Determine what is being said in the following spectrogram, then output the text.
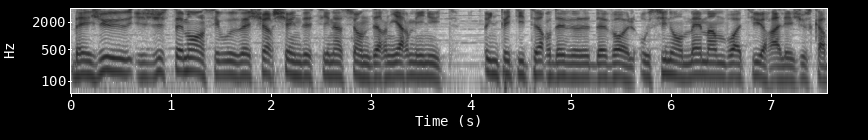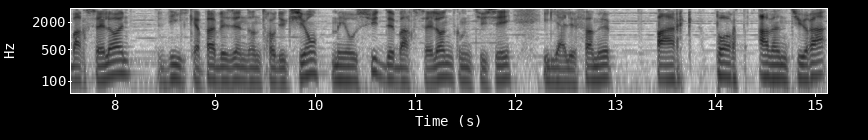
Ben, ju- justement, si vous cherchez une destination de dernière minute, une petite heure de, vol, ou sinon même en voiture, aller jusqu'à Barcelone, ville qui n'a pas besoin d'introduction, mais au sud de Barcelone, comme tu sais, il y a le fameux parc Porte Aventura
